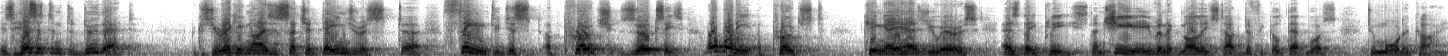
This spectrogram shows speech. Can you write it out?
is hesitant to do that because she recognizes such a dangerous uh, thing to just approach Xerxes. Nobody approached King Ahasuerus as they pleased. And she even acknowledged how difficult that was to Mordecai.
